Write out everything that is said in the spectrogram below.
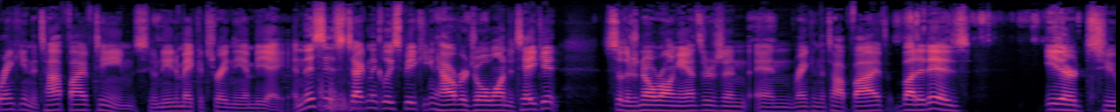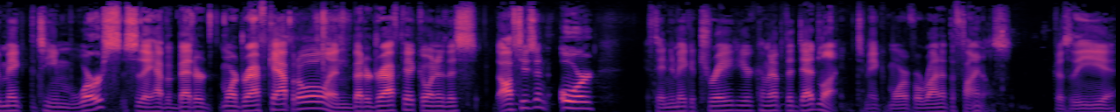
ranking the top five teams who need to make a trade in the NBA. And this is technically speaking, however Joel wanted to take it. So there's no wrong answers and and ranking the top five, but it is either to make the team worse so they have a better more draft capital and better draft pick going into this offseason, or if they need to make a trade here coming up the deadline to make more of a run at the finals. Because the uh,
